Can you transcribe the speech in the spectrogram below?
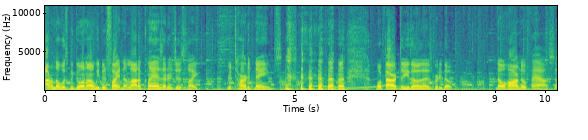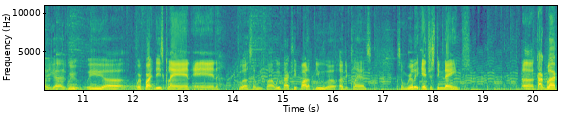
I don't know what's been going on. We've been fighting a lot of clans that are just like retarded names. More power to you, though. That's pretty dope no harm, no foul. So you guys, we we uh we're fighting these clan and who else have we fought? We've actually fought a few uh, other clans. Some really interesting names. Uh, Cock Black,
